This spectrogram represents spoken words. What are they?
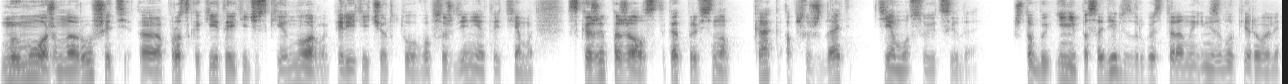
мы можем нарушить просто какие-то этические нормы, перейти черту в обсуждении этой темы. Скажи, пожалуйста, как профессионал, как обсуждать тему суицида, чтобы и не посадили с другой стороны, и не заблокировали,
